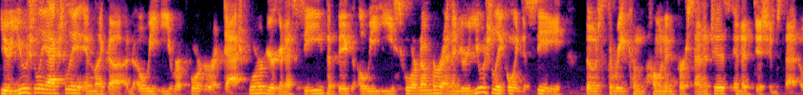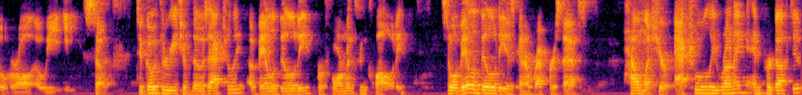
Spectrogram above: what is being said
You usually actually in like a, an OEE report or a dashboard, you're going to see the big OEE score number, and then you're usually going to see those three component percentages in addition to that overall OEE. So to go through each of those actually, availability, performance, and quality. So availability is going to represent how much you're actually running and productive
